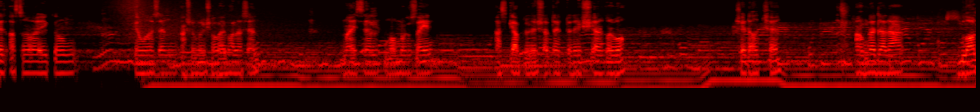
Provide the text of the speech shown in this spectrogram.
আসসালামু কেমন আছেন? আশা করি সবাই ভালো আছেন। মাইসেল মোহাম্মদ হুসাইন। আজকে আপনাদের সাথে একটা জিনিস শেয়ার করব। সেটা হচ্ছে, আমরা যারা ব্লগ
